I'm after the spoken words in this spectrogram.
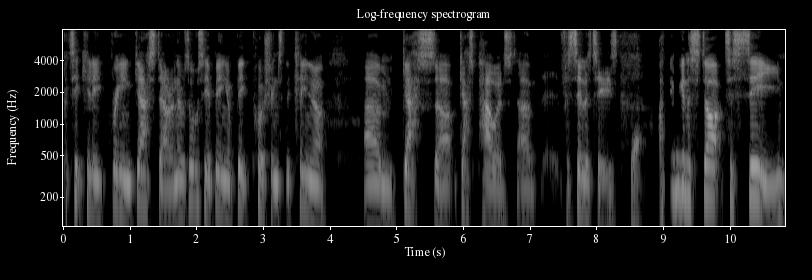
particularly bringing gas down, and there was obviously being a big push into the cleaner um, gas uh, gas powered uh, facilities. Yeah. I think we're going to start to see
